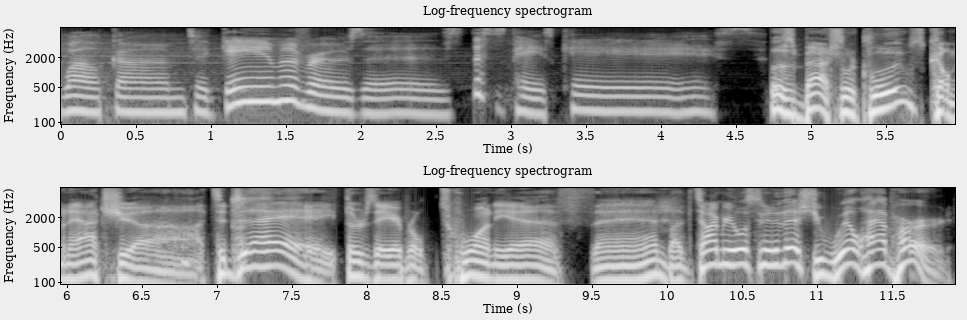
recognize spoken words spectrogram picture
Welcome to Game of Roses. This is Pace Case. This is Bachelor Clues coming at you today, Thursday, April 20th. And by the time you're listening to this, you will have heard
